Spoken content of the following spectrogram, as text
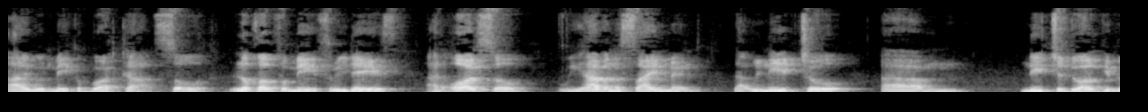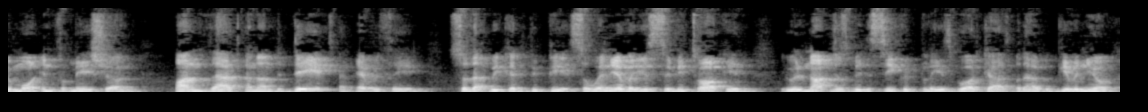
I will make a broadcast. So look out for me three days. And also, we have an assignment that we need to um, need to do. I'll give you more information on that and on the date and everything so that we can prepare. So whenever you see me talking, it will not just be the secret place broadcast, but I will be giving you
